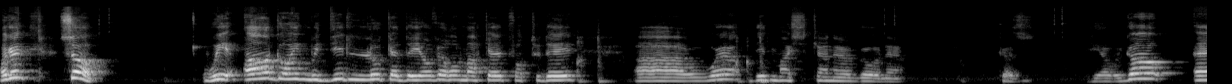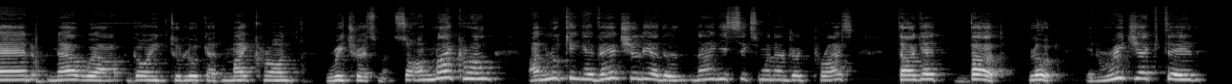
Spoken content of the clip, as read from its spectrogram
Okay, so we are going, we did look at the overall market for today. Uh, where did my scanner go now? Because here we go. And now we are going to look at Micron retracement. So on Micron, I'm looking eventually at the 96-100 price target, but look, it rejected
